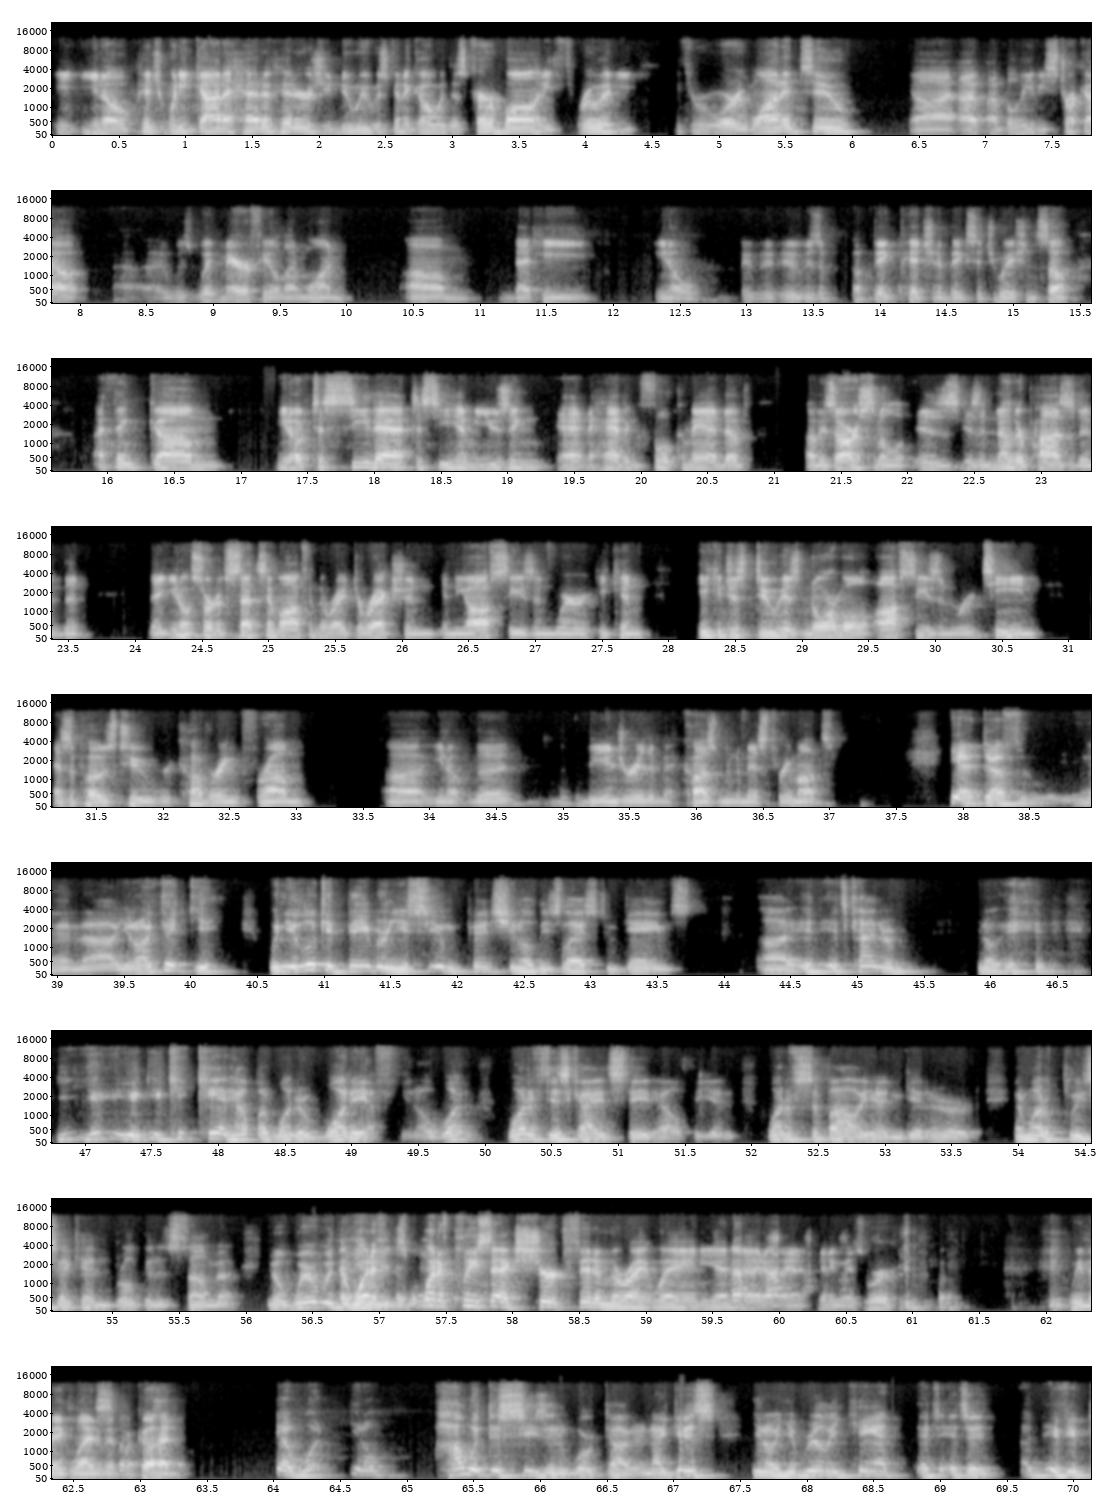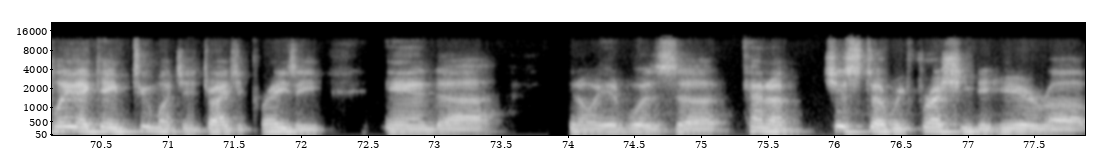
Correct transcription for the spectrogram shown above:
you know, pitch when he got ahead of hitters. You knew he was going to go with his curveball, and he threw it. He, he threw where he wanted to. Uh, I, I, believe he struck out. Uh, it was Whit Merrifield on one um, that he, you know, it, it was a, a, big pitch in a big situation. So I think, um, you know, to see that, to see him using and having full command of of his arsenal is is another positive that that you know sort of sets him off in the right direction in the off season where he can he can just do his normal off season routine as opposed to recovering from uh, you know the the injury that caused him to miss three months. Yeah, definitely. And uh, you know, I think you, when you look at Bieber and you see him pitch, you know, these last two games, uh, it, it's kind of you know, you, you you can't help but wonder what if you know what what if this guy had stayed healthy and what if Civale hadn't get hurt and what if Plesac hadn't broken his thumb? Uh, you know, where would the what Indians if what if Plesac's shirt fit him the right way and he had? I know, anyways, we're we make light of it, but go ahead. Yeah, what you know, how would this season have worked out? And I guess you know, you really can't. It's, it's a if you play that game too much, it drives you crazy. And uh, you know, it was uh, kind of just uh, refreshing to hear. Uh,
